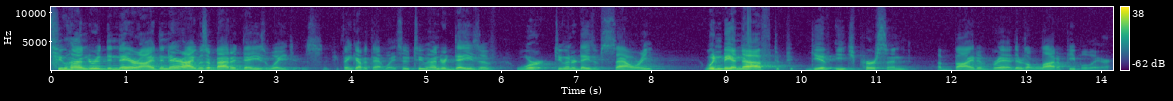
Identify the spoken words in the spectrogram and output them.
200 denarii. Denarii was about a day's wages, if you think of it that way. So 200 days of work, 200 days of salary wouldn't be enough to give each person a bite of bread. There's a lot of people there.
